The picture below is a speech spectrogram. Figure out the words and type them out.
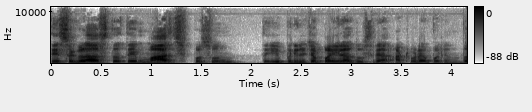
ते सगळं असतं ते मार्चपासून ते एप्रिलच्या पहिल्या दुसऱ्या आठवड्यापर्यंत.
